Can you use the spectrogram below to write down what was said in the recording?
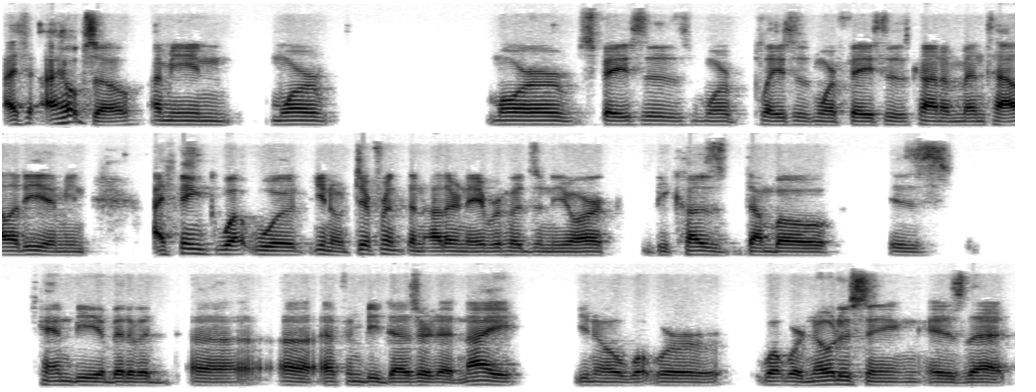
I th- I hope so. I mean, more more spaces, more places, more faces kind of mentality. I mean, I think what would you know different than other neighborhoods in New York because Dumbo is can be a bit of a, uh, a F and B desert at night. You know what we're what we're noticing is that,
